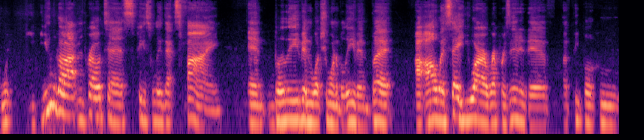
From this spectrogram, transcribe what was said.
you can go out and protest peacefully. That's fine, and believe in what you want to believe in. But I always say you are a representative of people who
